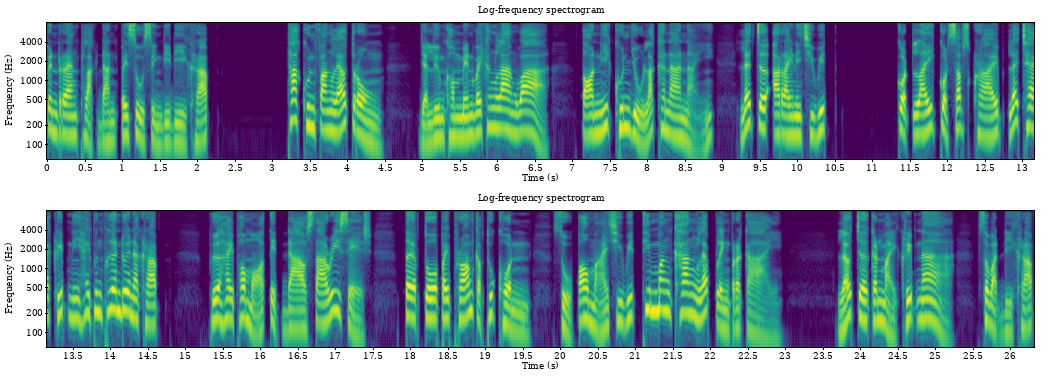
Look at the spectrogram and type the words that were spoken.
เป็นแรงผลักดันไปสู่สิ่งดีๆ ครับ ถ้าคุณฟังแล้วตรง อย่าลืมคอมเมนต์ไว้ข้างล่างว่า ตอนนี้คุณอยู่ลัคนาไหน และเจออะไรในชีวิต กดไลค์กด Subscribe และแชร์คลิปนี้ให้เพื่อนๆด้วยนะครับ เพื่อให้พ่อหมอติดดาว Starry Sage เติบโตไปพร้อมกับทุกคน สู่เป้าหมายชีวิตที่มั่งคั่งและเปล่งประกาย แล้วเจอกันใหม่คลิปหน้า สวัสดีครับ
